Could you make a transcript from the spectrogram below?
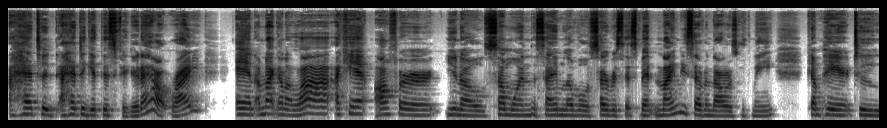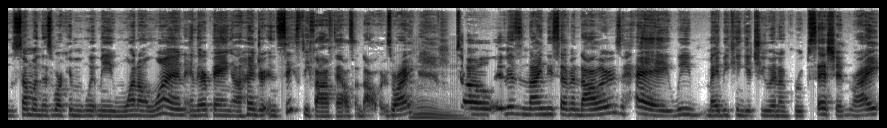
I had to, I had to get this figured out, right? And I'm not going to lie, I can't offer, you know, someone the same level of service that spent $97 with me compared to someone that's working with me one on one and they're paying $165,000, right? Mm. So if it's $97, hey, we maybe can get you in a group session, right?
